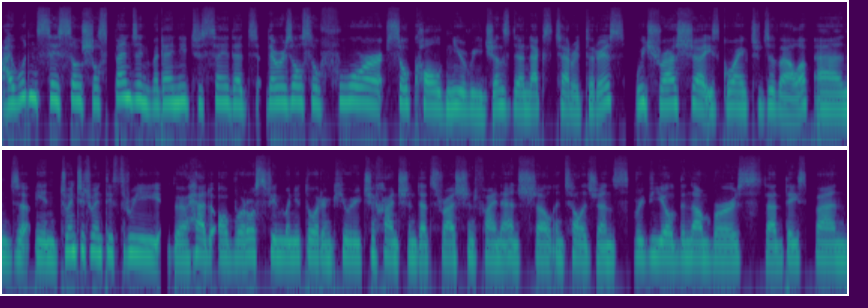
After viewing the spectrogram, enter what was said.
I wouldn't say social spending, but I need to say that there is also four so-called new regions, the next territories, which Russia is going to develop. And in 2023, the head of Rosfinmonitoring, Yuri Chikhanchin, that's Russian financial intelligence, revealed the numbers that they spend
